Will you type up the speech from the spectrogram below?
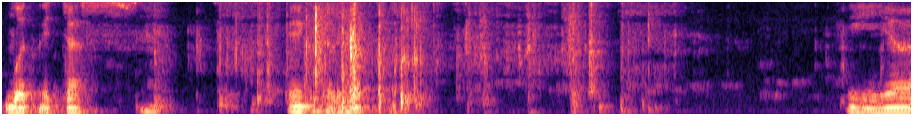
buat ngecas oke kita lihat. Iya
